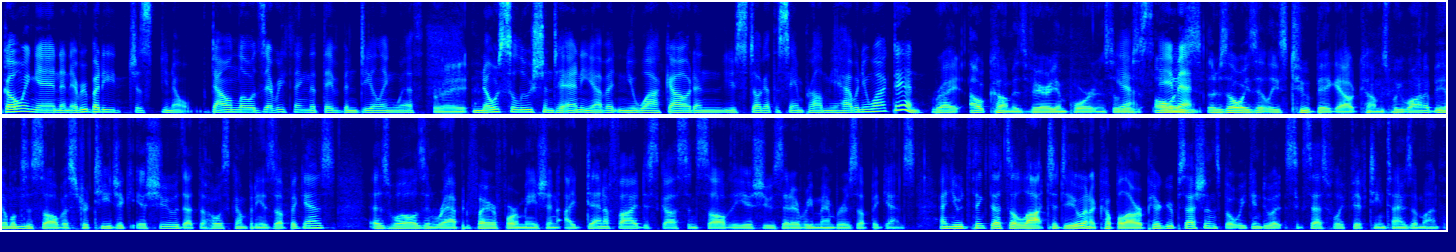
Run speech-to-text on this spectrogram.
going in and everybody just you know downloads everything that they've been dealing with, Right. no solution to any of it, and you walk out and you still got the same problem you had when you walked in. Right. Outcome is very important. So Yes. there's always Amen. there's always at least two big outcomes. We want to be Mm-hmm. able to solve a strategic issue that the host company is up against, as well as in rapid fire formation, identify, discuss, and solve the issues that every member is up against. And you would think that's a lot to do in a couple hour peer group sessions, but we can do it successfully 15 times a month.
